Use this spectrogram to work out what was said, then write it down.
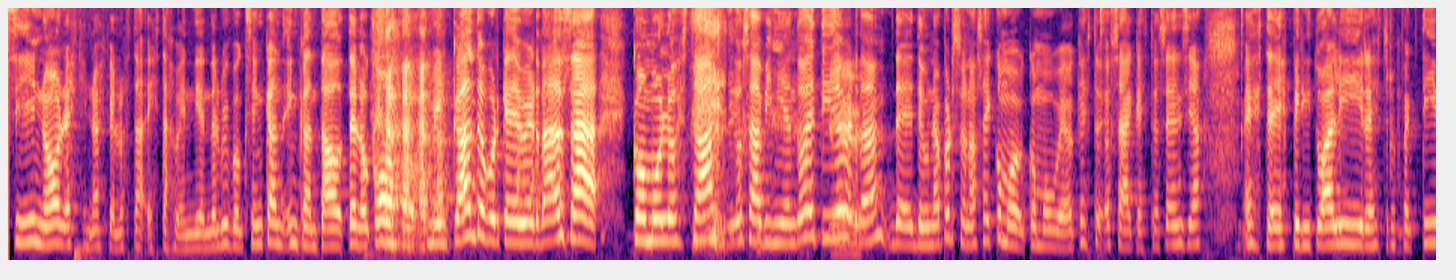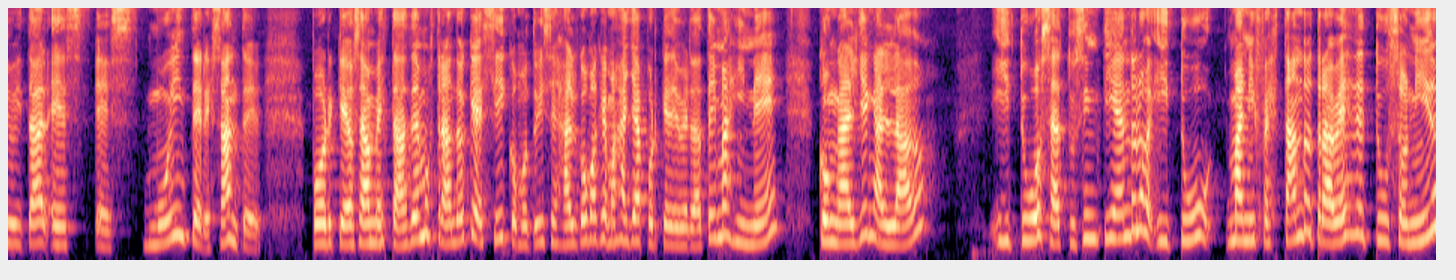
Sí, no, es que no es que lo estás vendiendo el beatbox encantado, te lo compro, me encanta porque de verdad, o sea, como lo estás, o sea, viniendo de ti de verdad, de, una persona, o sea, como, como veo que esto, o sea, que esta esencia este, espiritual y retrospectiva y tal, es, es muy interesante. Porque, o sea, me estás demostrando que sí, como tú dices, algo más que más allá, porque de verdad te imaginé con alguien al lado y tú, o sea, tú sintiéndolo y tú manifestando a través de tu sonido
